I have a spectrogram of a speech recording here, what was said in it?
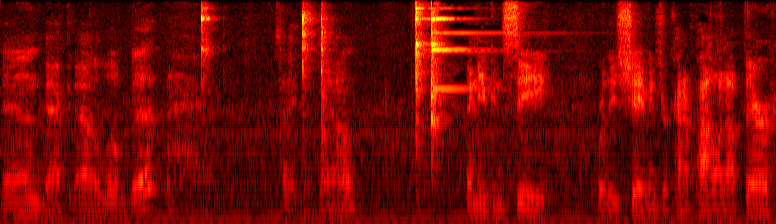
Then back out a little bit, tighten it down. And you can see where these shavings are kind of piling up there.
